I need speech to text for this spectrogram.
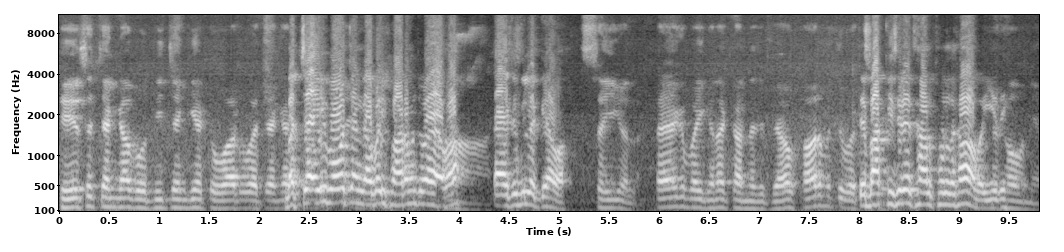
ਫੇਸ ਚੰਗਾ ਬੋਦੀ ਚੰਗੀ ਟੋਆ ਟੋਆ ਚੰਗਾ। ਬੱਚਾ ਇਹ ਬਹੁਤ ਚੰਗਾ ਬਾਈ ਫਾਰਮ ਚ ਆਇਆ ਵਾ ਟੈਗ ਵੀ ਲੱਗਿਆ ਵਾ। ਸਹੀ ਗੱਲ। ਟੈਗ ਬਾਈ ਕਹਿੰਦਾ ਕੰਨ 'ਚ ਪਿਆ ਫਾਰਮ 'ਚ ਤੇ ਬਾਕੀ ਸਿਰੇ ਥਾਂ ਤੁਹਾਨੂੰ ਦਿਖਾ ਬਾਈ ਇਹਦੇ। ਦਿਖਾਉਂਦੇ ਆ।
